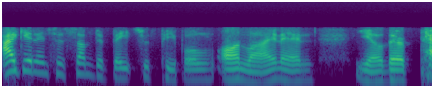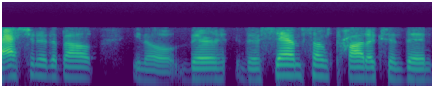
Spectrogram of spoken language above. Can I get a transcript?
I get into some debates with people online, and you know they're passionate about you know their their Samsung products, and then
